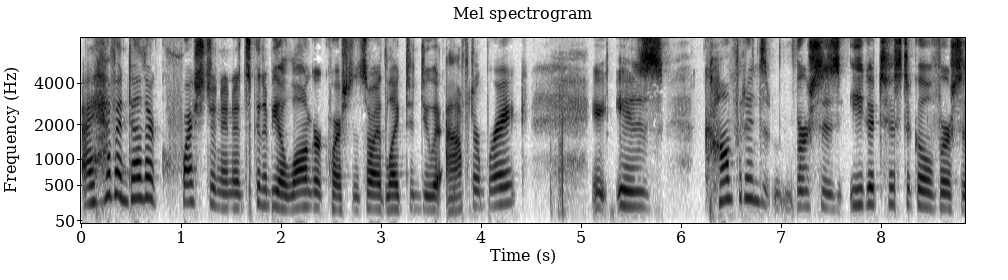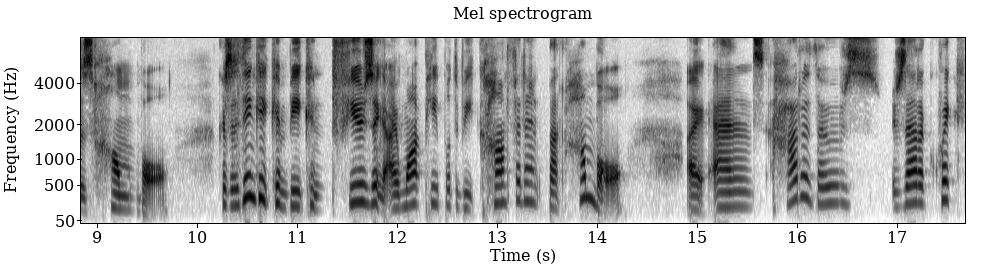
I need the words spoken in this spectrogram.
I have another question, and it's going to be a longer question, so I'd like to do it after break. It is confidence versus egotistical versus humble? Because I think it can be confusing. I want people to be confident but humble. I, and how do those, is that a quick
